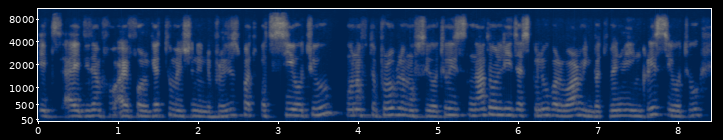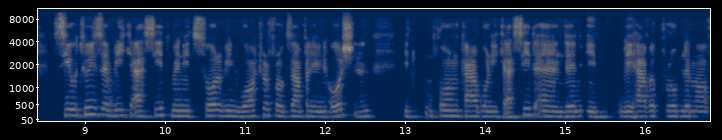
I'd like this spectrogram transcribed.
it's I didn't I forget to mention in the previous, but what CO2, one of the problem of CO2 is not only just global warming, but when we increase CO2, CO2 is a weak acid when it's solved in water, for example, in ocean, it form carbonic acid, and then it we have a problem of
